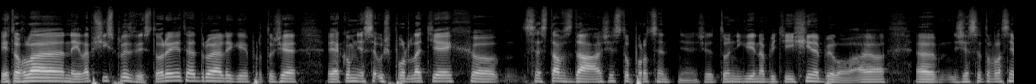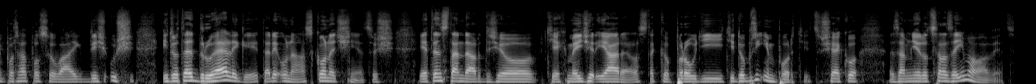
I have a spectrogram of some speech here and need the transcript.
Je tohle nejlepší split v historii té druhé ligy, protože jako mně se už podle těch eh, sestav zdá, že stoprocentně, že to nikdy nabitější nebylo a eh, že se to vlastně pořád posouvá, i když už i do té druhé ligy, tady u nás konečně, což je ten standard, že jo, těch major IRLs, tak proudí ti dobří importi, což je jako za mě docela zajímavá věc.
